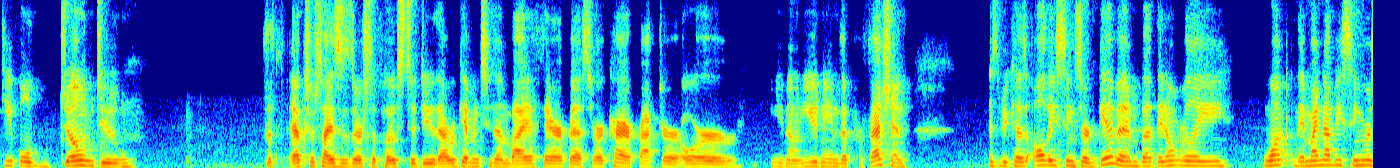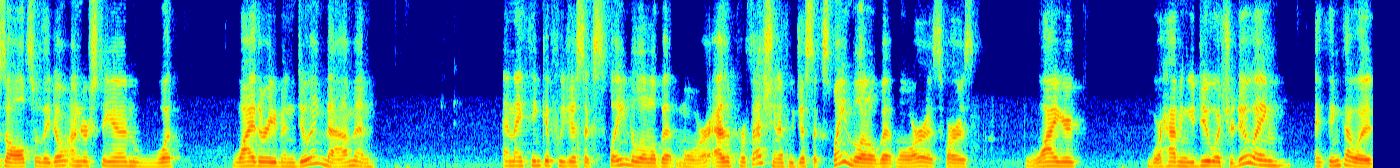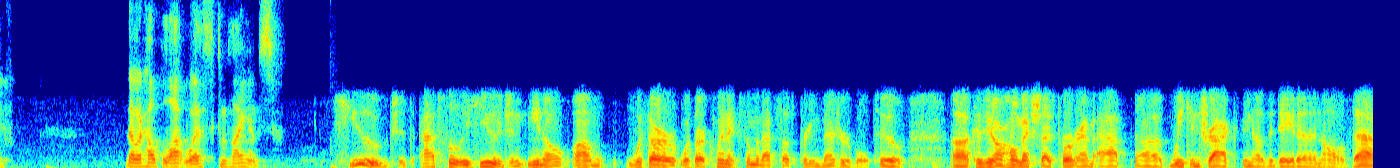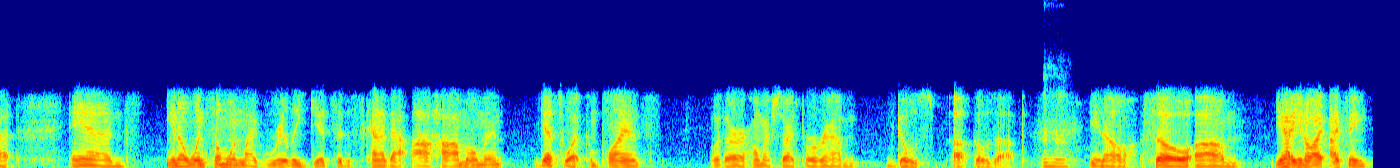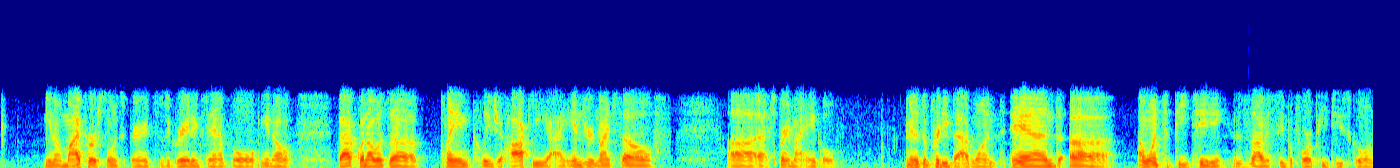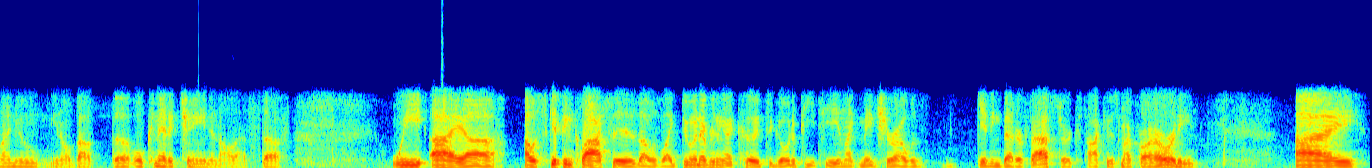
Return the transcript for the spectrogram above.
people don't do the exercises they're supposed to do that were given to them by a therapist or a chiropractor or, you know, you name the profession, is because all these things are given, but they don't really want, they might not be seeing results or they don't understand what, why they're even doing them. And, and I think if we just explained a little bit more as a profession, if we just explained a little bit more as far as why you're we're having you do what you're doing, I think that would that would help a lot with compliance. Huge. It's absolutely huge. And you know, um, with our with our clinic, some of that stuff's pretty measurable too, because you know our home exercise program app, uh, we can track you know the data and all of that. And you know, when someone like really gets it, it's kind of that aha moment. Guess what? Compliance with our home exercise program goes up, goes up. hmm you know so um yeah you know i i think you know my personal experience is a great example you know back when i was uh playing collegiate hockey i injured myself uh i sprained my ankle it was a pretty bad one and uh i went to pt this is obviously before pt school and i knew you know about the whole kinetic chain and all that stuff we i uh i was skipping classes i was like doing everything i could to go to pt and like make sure i was getting better faster because hockey was my priority I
